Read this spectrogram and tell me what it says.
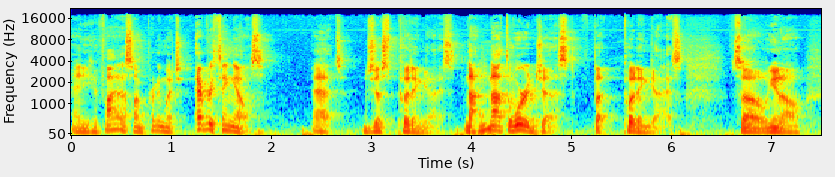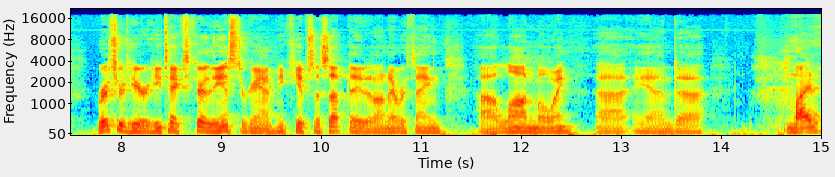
and you can find us on pretty much everything else at Just Pudding Guys. Not mm-hmm. not the word just, but Pudding Guys. So you know, Richard here, he takes care of the Instagram. He keeps us updated on everything uh, lawn mowing uh, and. Uh, might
